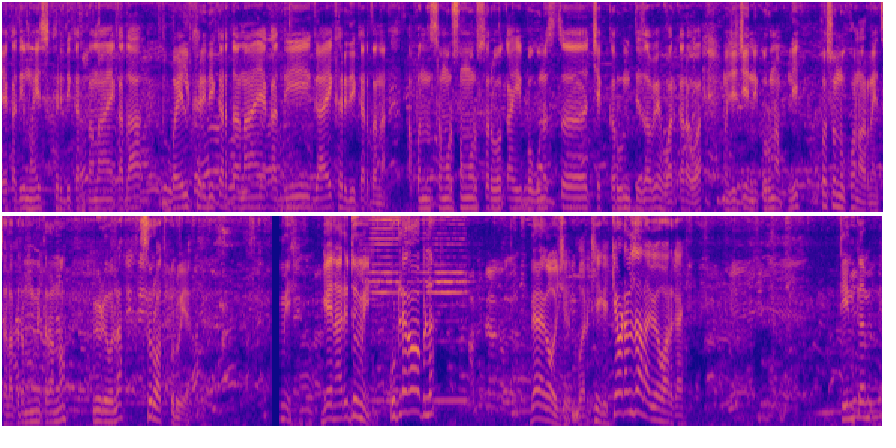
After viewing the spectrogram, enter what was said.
एखादी म्हैस खरेदी करताना एखादा बैल खरेदी करताना एखादी गाय खरेदी करताना आपण समोर सर्व काही बघूनच चेक करून त्याचा व्यवहार करावा. म्हणजे जेणेकरून आपली फसवणूक होणार नाही. चला तर मग मित्रांनो व्हिडिओला सुरुवात करूया. मी घेणारी तुम्ही. कुठलं गाव आपलं? बेळगावचे. बरं ठीक आहे. केवढ्याला झाला व्यवहार काय? तीन कमी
